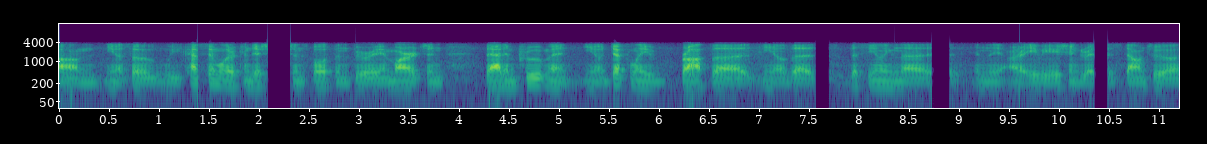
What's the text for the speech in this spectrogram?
Um, you know, so we had similar conditions both in February and March, and that improvement, you know, definitely brought the you know the the ceiling the down to a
